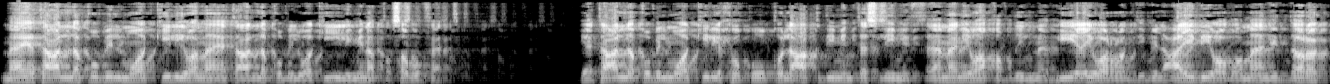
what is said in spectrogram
ما يتعلق بالموكل وما يتعلق بالوكيل من التصرفات. يتعلق بالموكل حقوق العقد من تسليم الثمن وقبض المبيع والرد بالعيب وضمان الدرك.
